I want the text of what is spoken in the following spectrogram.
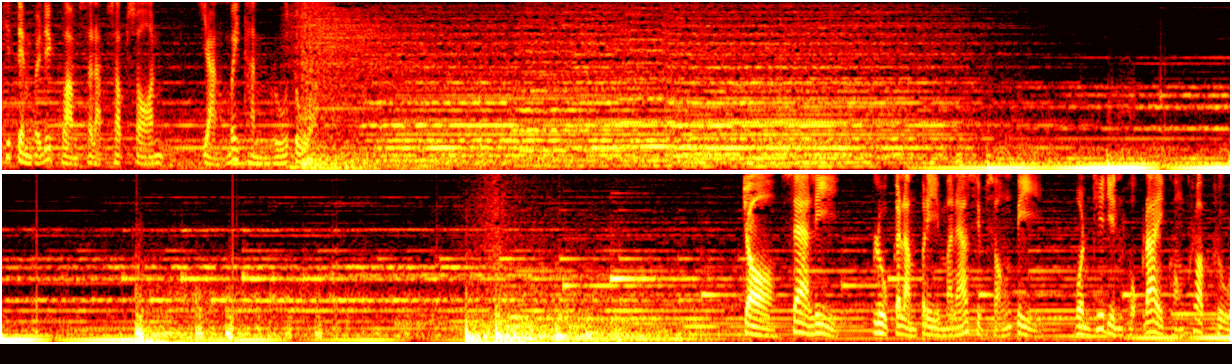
ที่เต็มไปด้วยความสลับซับซ้อนอย่างไม่ทันรู้ตัว จอแซลี่ ปลูกกระหล่ำปลีมาแล้ว 12 ปี บนที่ดิน 6 ไร่ของครอบครัว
